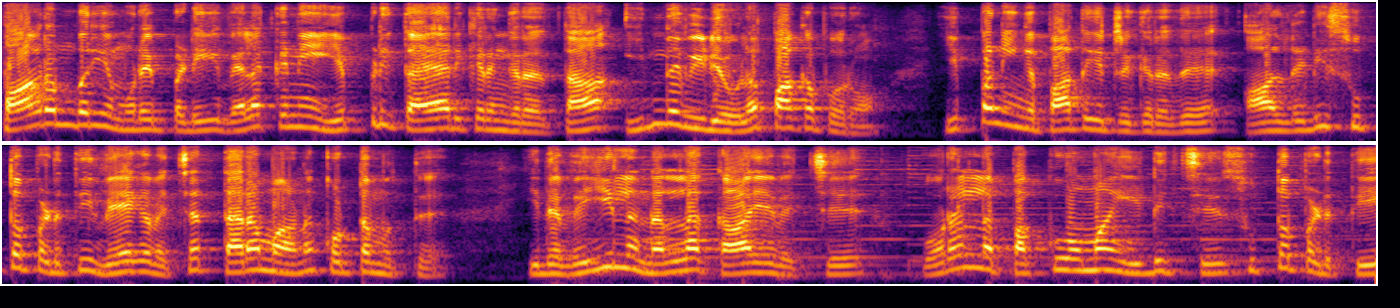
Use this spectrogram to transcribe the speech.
பாரம்பரிய முறைப்படி விளக்கெண்ணெயை எப்படி தயாரிக்கிறங்கிறது தான் இந்த வீடியோவில் பார்க்க போகிறோம் இப்போ நீங்கள் பார்த்துக்கிட்டு இருக்கிறது ஆல்ரெடி சுத்தப்படுத்தி வேக வச்ச தரமான கொட்டமுத்து. இதை வெயிலில் நல்லா காய வச்சு உரல்ல பக்குவமாக இடித்து சுத்தப்படுத்தி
